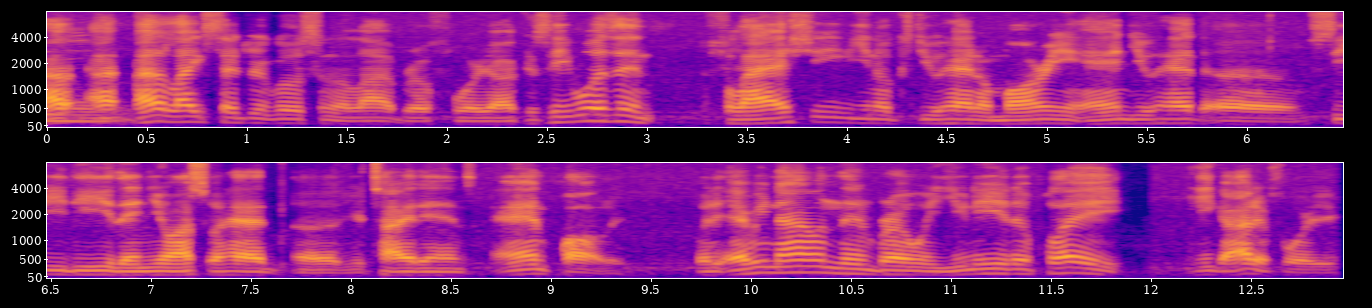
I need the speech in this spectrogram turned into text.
I, I, Mm, I like Cedric Wilson a lot, bro, for y'all, because he wasn't flashy, you know, because you had Amari and you had uh, CeeDee, then you also had uh, your tight ends and Pollard. But every now and then, bro, when you needed a play, he got it for you.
